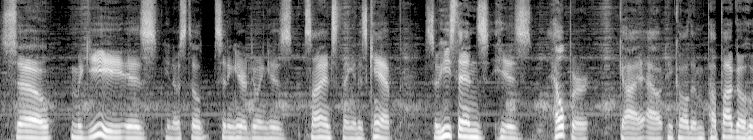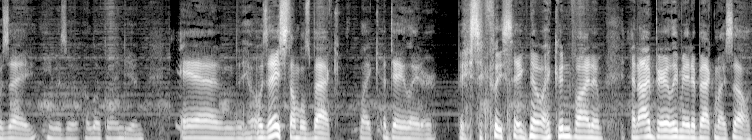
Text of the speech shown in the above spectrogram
So McGee is, you know, still sitting here doing his science thing in his camp. So he sends his helper guy out. He called him Papago Jose. He was a, a local Indian. And Jose stumbles back like a day later, basically saying, No, I couldn't find him. And I barely made it back myself.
